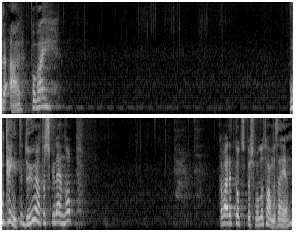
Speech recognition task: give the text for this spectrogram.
det er på vei. Hvor tenkte du at det skulle ende opp? Kan være et godt spørsmål å ta med seg hjem.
